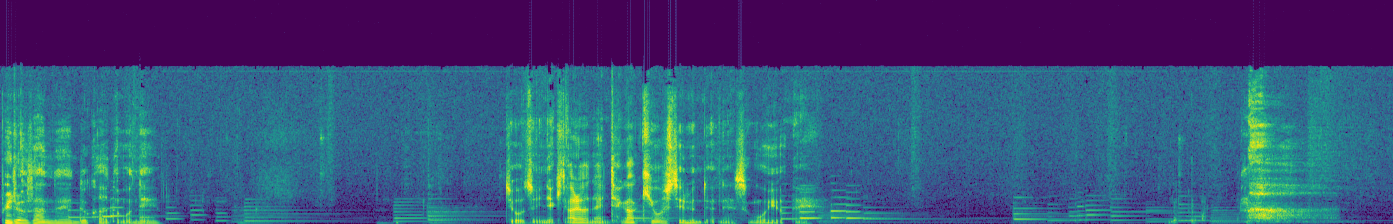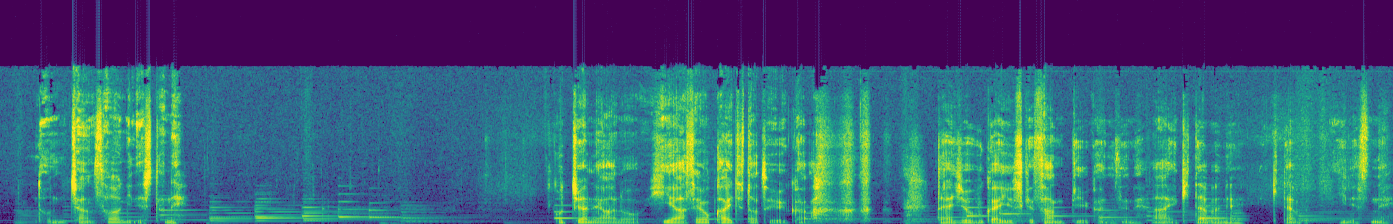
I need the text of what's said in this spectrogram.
ピロさんのエンドカードもね上手にできたあれは何？手書きをしてるんだよね。すごいよね。どんちゃん騒ぎでしたね。こっちはねあの冷や汗をかいてたというか 大丈夫かゆうすけさんっていう感じでね。あ液タブね。液タブいいですね。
